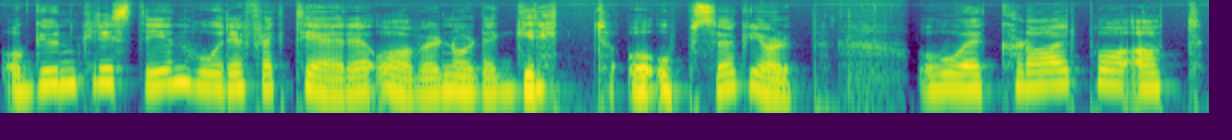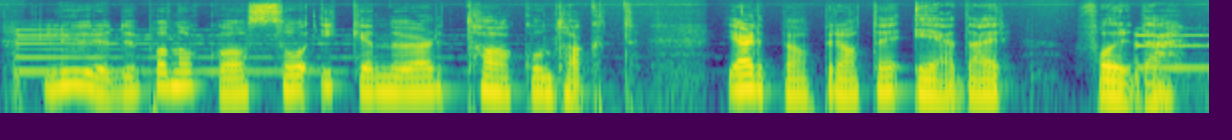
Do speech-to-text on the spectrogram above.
Og Gunn Kristin hun reflekterer over når det er greit å oppsøke hjelp, og hun er klar på at lurer du på noe, så ikke nøl, ta kontakt. Hjelpeapparatet er der for deg.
